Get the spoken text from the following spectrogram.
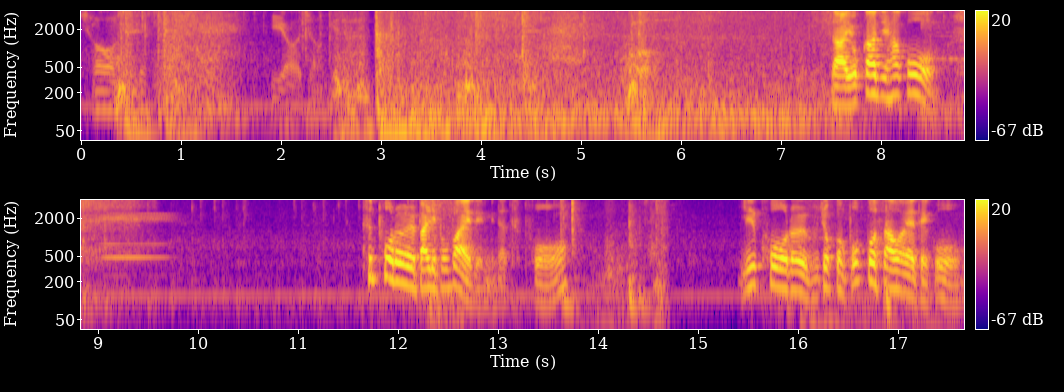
저 세상의 여정이다. 자, 요까지 하고 트포를 빨리 뽑아야 됩니다. 트포. 1코어를 무조건 뽑고 싸워야 되고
